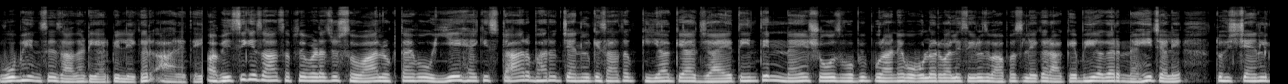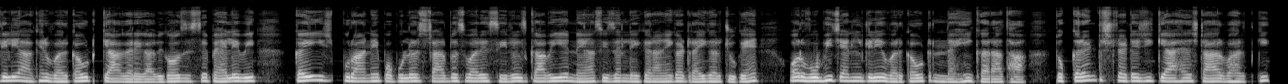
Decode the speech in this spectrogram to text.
वो भी इनसे ज़्यादा टीआरपी लेकर आ रहे थे। अब इसी के साथ सबसे बड़ा जो सवाल उठता है, वो ये है कि स्टार भारत चैनल के साथ अब किया क्या जाए? तीन तीन नए शोज़ वो भी पुराने पॉपुलर वाली सीरीज़ वापस लेकर आके भी अगर नहीं चले तो इस चैनल के लिए आखिर वर्कआउट क्या करेगा? बिकॉज़ इससे पहले भी कई पुराने पॉपुलर स्टार प्लस वाले सीरियल्स का भी ये नया सीज़न लेकर आने का ट्राई कर चुके हैं और वो भी चैनल के लिए वर्कआउट नहीं करा था। तो करंट स्ट्रेटेजी क्या है स्टार भारत की?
